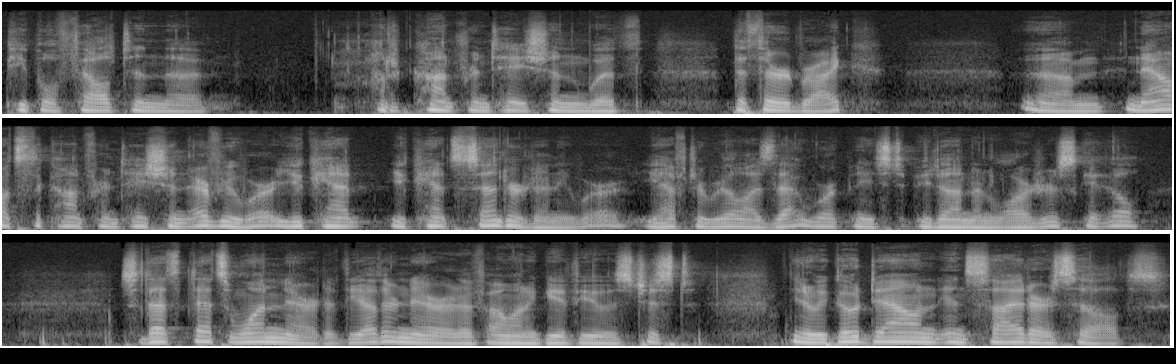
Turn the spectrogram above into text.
people felt in the confrontation with the Third Reich, Um, now it's the confrontation everywhere. You can't you can't center it anywhere. You have to realize that work needs to be done on a larger scale. So that's that's one narrative. The other narrative I want to give you is just, you know, we go down inside ourselves.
